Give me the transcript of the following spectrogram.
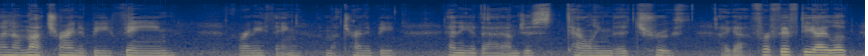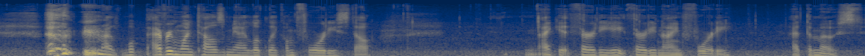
And I'm not trying to be vain or anything. I'm not trying to be any of that. I'm just telling the truth. I got for 50. I look. everyone tells me I look like I'm 40 still. I get 38, 39, 40 at the most.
